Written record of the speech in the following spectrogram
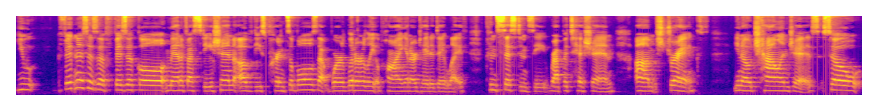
you fitness is a physical manifestation of these principles that we're literally applying in our day-to-day life consistency repetition um, strength you know challenges so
